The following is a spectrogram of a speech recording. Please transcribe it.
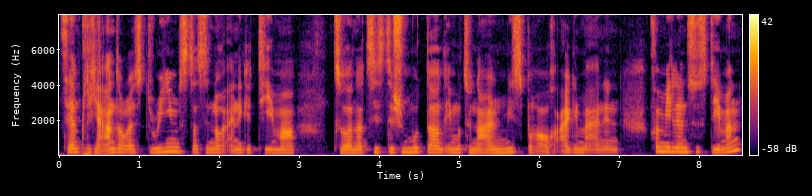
sämtliche andere Streams. Da sind noch einige Themen zur narzisstischen Mutter und emotionalen Missbrauch allgemein in Familiensystemen.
